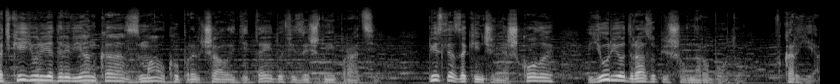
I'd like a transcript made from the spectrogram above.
Батьки Юрія Дерев'янка змалку привчали дітей до фізичної праці. Після закінчення школи Юрій одразу пішов на роботу в кар'єр.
